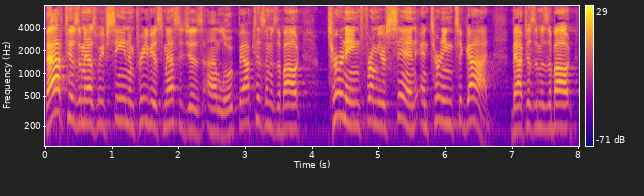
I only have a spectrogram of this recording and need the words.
Baptism, as we've seen in previous messages on Luke, baptism is about turning from your sin and turning to God. Baptism is about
